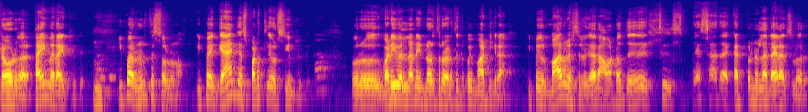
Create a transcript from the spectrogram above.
க்ரௌடு வேற டைம் வேற ஆயிட்டு இருக்கு. இப்போ நிறுத்த சொல்லணும். இப்போ கேங்கஸ் படத்துலயே ஒரு சீன் இருக்கு. ஒரு வடிவேல்னு இன்னொருத்தர் இடத்துக்கு போய் மாட்டிக்கிறாங்க. இப்போ இவர் மார்வெஸ்ட் இருக்கார். அவன்கிட்ட வந்து பேசாத கட் பண்ணலாம் டைலாக் சொல்லுவார்.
